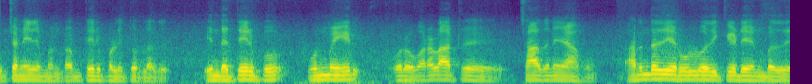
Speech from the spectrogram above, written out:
உச்சநீதிமன்றம் தீர்ப்பளித்துள்ளது. இந்த தீர்ப்பு உண்மையில் ஒரு வரலாற்று சாதனையாகும். அருந்ததியர் உள்ஒதுக்கீடு என்பது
